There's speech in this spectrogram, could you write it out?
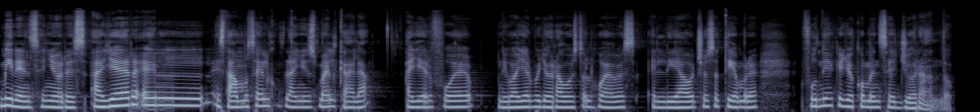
Miren, señores, ayer el, estábamos en el cumpleaños de Ismael Cala. Ayer fue, digo ayer, yo grabo esto el jueves, el día 8 de septiembre, fue un día que yo comencé llorando.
